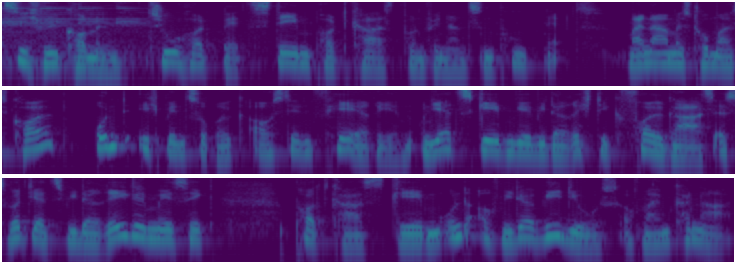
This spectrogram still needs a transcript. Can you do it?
Herzlich willkommen zu Hotbets, dem Podcast von Finanzen.net. Mein Name ist Thomas Kolb und ich bin zurück aus den Ferien. Und jetzt geben wir wieder richtig Vollgas. Es wird jetzt wieder regelmäßig Podcasts geben und auch wieder Videos auf meinem Kanal.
